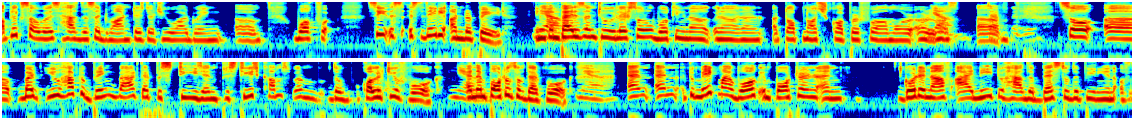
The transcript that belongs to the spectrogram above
public service has this advantage that you are doing uh, work for see this is really underpaid in Yeah. comparison to let's say working in a, in a, in a top-notch corporate firm or, or Yeah. um, definitely. so uh, but you have to bring back that prestige and prestige comes from the quality of work Yeah. and the importance of that work Yeah. and and to make my work important and good enough i need to have the best of the opinion of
